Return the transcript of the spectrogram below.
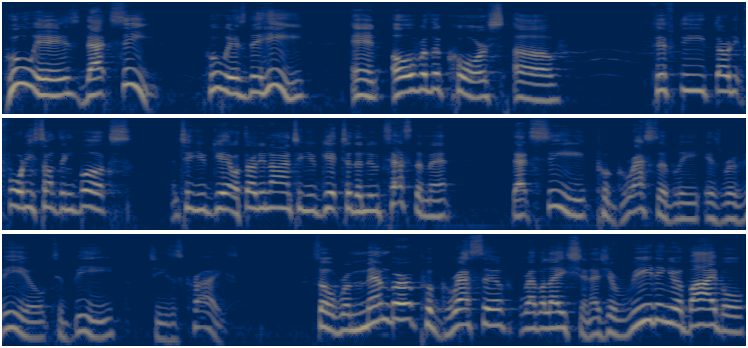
who is that seed? Who is the he? And over the course of 50, 30, 40 something books until you get, or 39 until you get to the New Testament, that seed progressively is revealed to be Jesus Christ. So remember progressive revelation. As you're reading your Bible,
